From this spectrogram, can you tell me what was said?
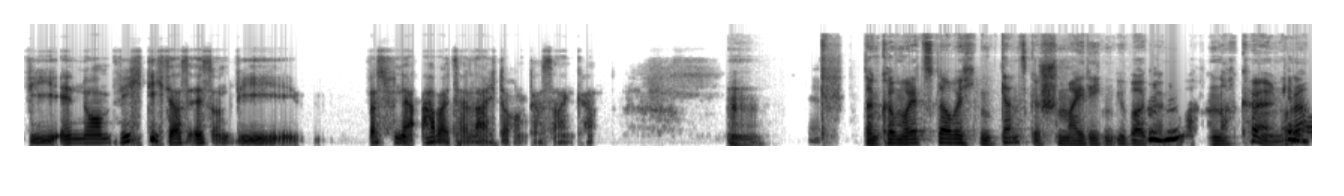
wie enorm wichtig das ist und wie, was für eine Arbeitserleichterung das sein kann. Mhm. Ja. Dann können wir jetzt, glaube ich, einen ganz geschmeidigen Übergang mhm. machen nach Köln, genau. oder?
